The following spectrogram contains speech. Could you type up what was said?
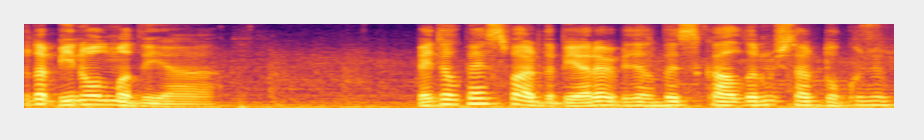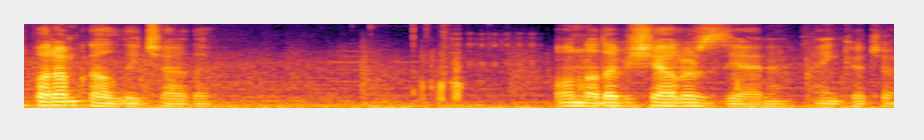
Şu da 1000 olmadı ya. Battle Pass vardı bir ara. Battle Pass'i kaldırmışlar. 900 param kaldı içeride. Onunla da bir şey alırız yani en kötü.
